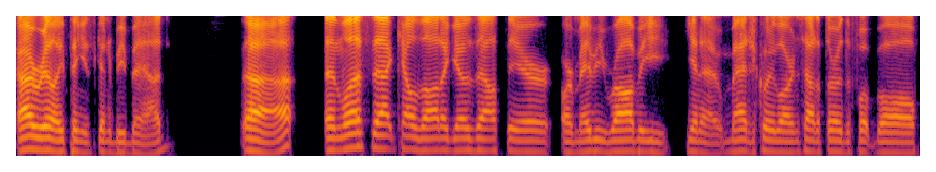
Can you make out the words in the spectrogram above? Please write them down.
I really think it's going to be bad. Uh, unless Zach Calzada goes out there, or maybe Robbie, you know, magically learns how to throw the football.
